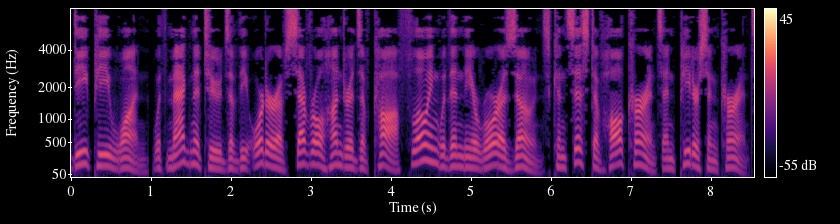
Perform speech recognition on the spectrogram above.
dp1 with magnitudes of the order of several hundreds of Ca flowing within the aurora zones consist of Hall currents and Pedersen currents.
